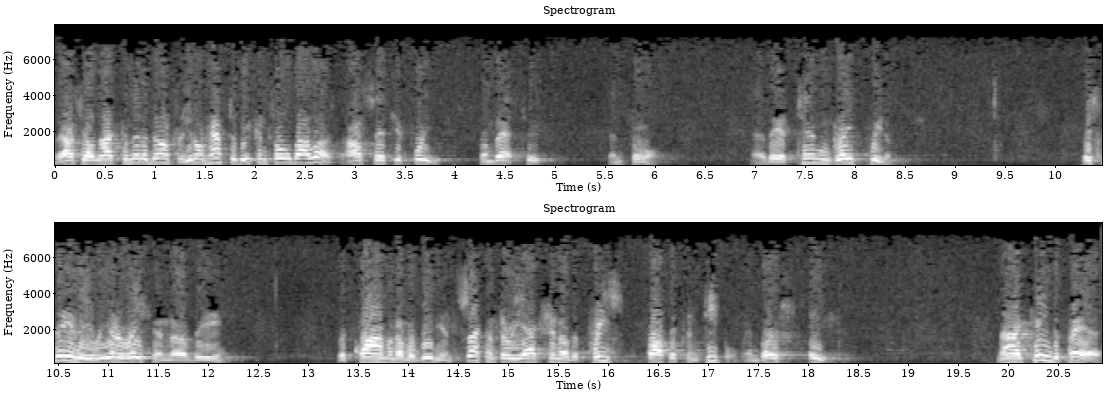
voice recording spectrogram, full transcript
Thou shalt not commit adultery. You don't have to be controlled by lust. I'll set you free from that too. And so on. Uh, there are ten great freedoms. We see the reiteration of the requirement of obedience. Second, the reaction of the priests, prophets, and people in verse 8. Now it came to pass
